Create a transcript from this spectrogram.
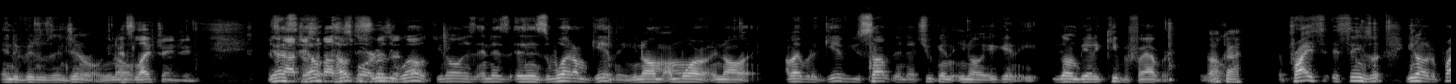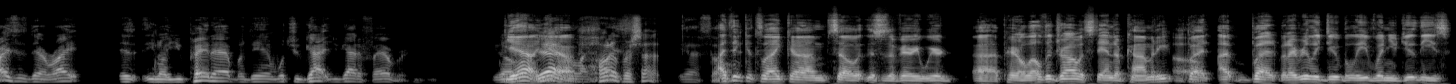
individuals in general. You know, It's life changing. It's yes, not just health, about the health sport, is is really it? wealth. You know, it's, and it's, and it's what I'm giving. You know, I'm, I'm more. You know, I'm able to give you something that you can. You know, it can. You're gonna be able to keep it forever. You know? Okay. The price. It seems. You know, the price is there, right? Is you know, you pay that, but then what you got, you got it forever. You know? Yeah, Yeah, hundred price- percent. Yeah. So I think it's like um so this is a very weird uh parallel to draw with stand up comedy, Uh-oh. but I, but but I really do believe when you do these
